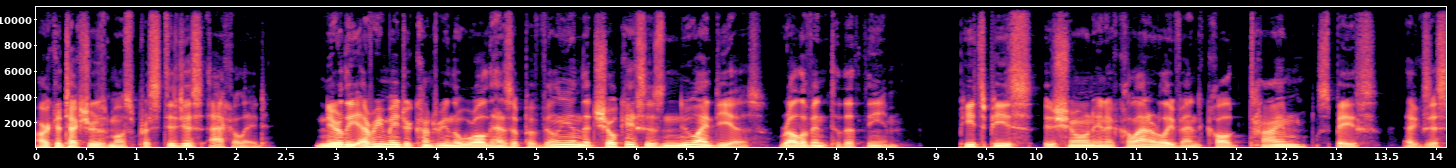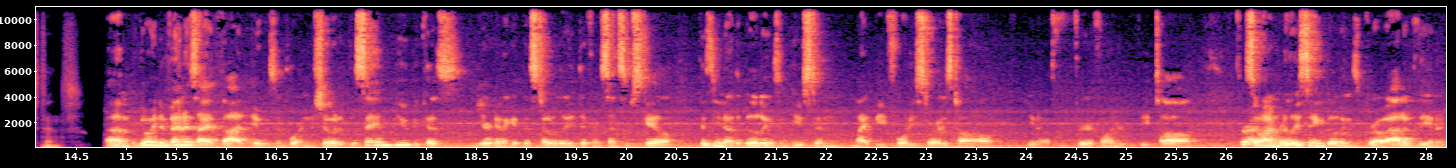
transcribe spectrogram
architecture's most prestigious accolade. Nearly every major country in the world has a pavilion that showcases new ideas relevant to the theme. Pete's piece is shown in a collateral event called Time, Space, Existence. Um, going to Venice, I thought it was important to show it at the same view because you're going to get this totally different sense of scale. Because you know the buildings in Houston might be 40 stories tall, you know, three or 400 feet tall. So I'm really seeing buildings grow out of the inter-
